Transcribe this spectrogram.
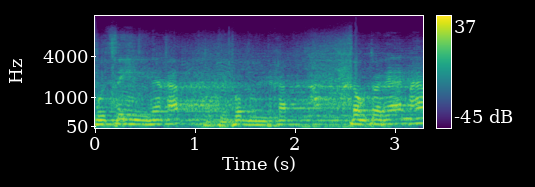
มู่สี่นะครับเก็บพวกมือนะครับส่งตัวแทนนะครับ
